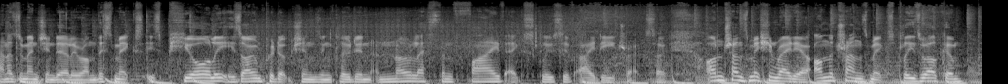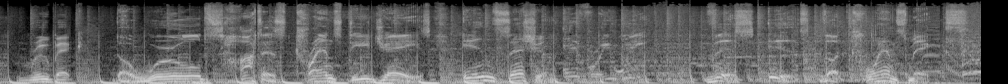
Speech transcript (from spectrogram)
And as I mentioned earlier on, this mix is purely his own productions, including no less than five exclusive ID tracks. So on Transmission Radio, on the Transmix, please welcome Rubik. The world's hottest trance DJs in session every week. This is the Transmix.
